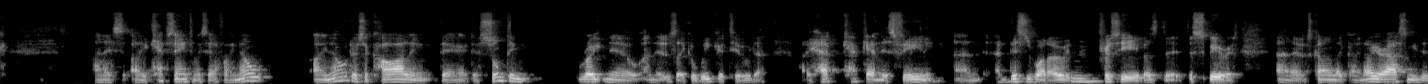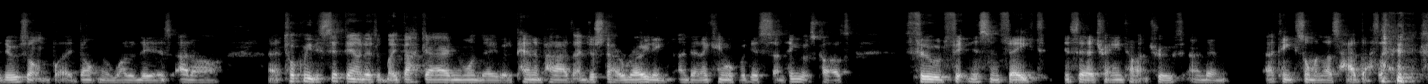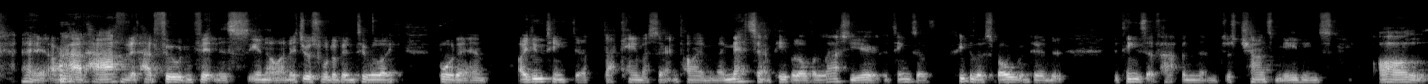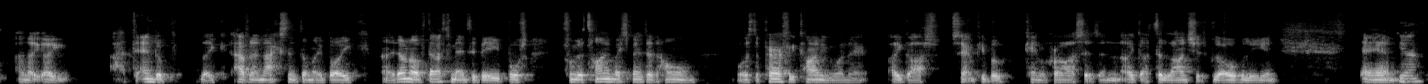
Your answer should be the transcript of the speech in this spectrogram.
and I kept saying to myself i know i know there's a calling there there's something right now and it was like a week or two that i have kept getting this feeling and, and this is what i would Mm. perceive as the, the spirit and it was kind of like i know you're asking me to do something but i don't know what it is at all and it took me to sit down at my back garden one day with a pen and pad and just start writing. And then I came up with this, I think it was called Food, Fitness and Faith instead of Training, and Truth. And then I think someone else had that, uh, or had half of it, had food and fitness, you know, and it just would have been too like, but um, I do think that that came at a certain time. And I met certain people over the last year, the things of people I've spoken to, the, the things that have happened and just chance meetings, all, and I, I had to end up like having an accident on my bike. I don't know if that's meant to be, but from the time I spent at home was the perfect timing when I, I got certain people came across it and I got to launch it globally. And um, Yeah.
